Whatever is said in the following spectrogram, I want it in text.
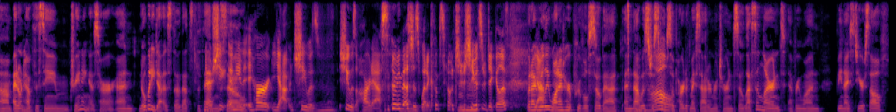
um, I don't have the same training as her, and nobody does, though. That's the thing. No, she, so. I mean, her, yeah, she was, she was a hard ass. I mean, that's mm-hmm. just what it comes down to. Mm-hmm. She was ridiculous. But I really wanted her approval so bad, and that was just also part of my Saturn return. So, lesson learned, everyone. Be nice to yourself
